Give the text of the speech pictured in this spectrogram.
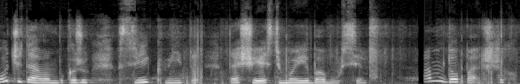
Хочете, я вам покажу всі квіти, те, що є у моїй бабусі. Там до перших.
